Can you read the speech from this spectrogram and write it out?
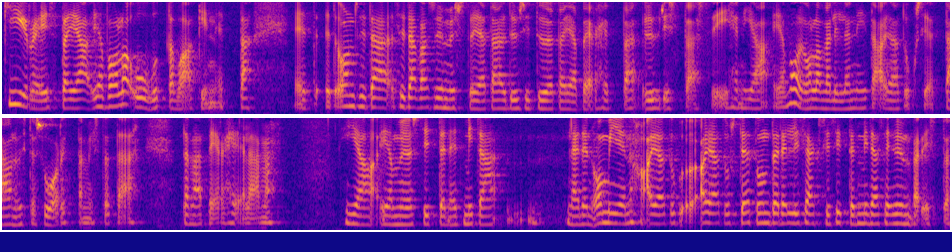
kiireistä ja, ja voi olla uuvuttavaakin, että et, et on sitä, sitä väsymystä ja täytyisi työtä ja perhettä yhdistää siihen ja, ja voi olla välillä niitä ajatuksia, että tämä on yhtä suorittamista tämä, tämä perheelämä. Ja, ja myös sitten, että mitä näiden omien ajatu, ajatusten ja tunteiden lisäksi sitten mitä se ympäristö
